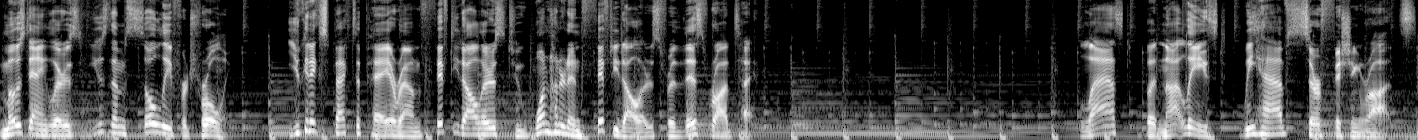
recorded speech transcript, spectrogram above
Most anglers use them solely for trolling. you can expect to pay around $50 to $150 for this rod type. Last but not least, we have surf fishing rods.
